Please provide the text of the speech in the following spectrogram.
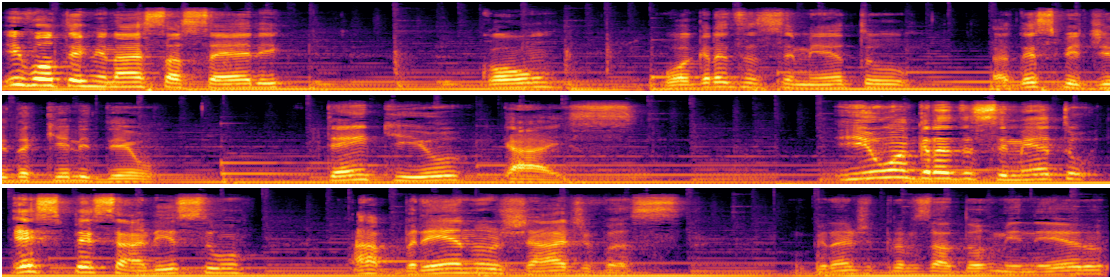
E vou terminar essa série com o agradecimento, a despedida que ele deu. Thank you, guys. E um agradecimento especialíssimo a Breno Jadivas, o grande improvisador mineiro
